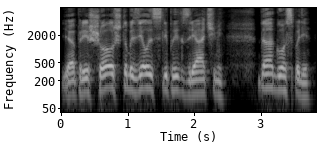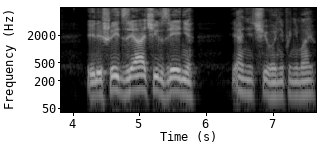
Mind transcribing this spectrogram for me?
Я пришел, чтобы сделать слепых зрячими. Да, Господи, и лишить зрячих зрения. Я ничего не понимаю.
